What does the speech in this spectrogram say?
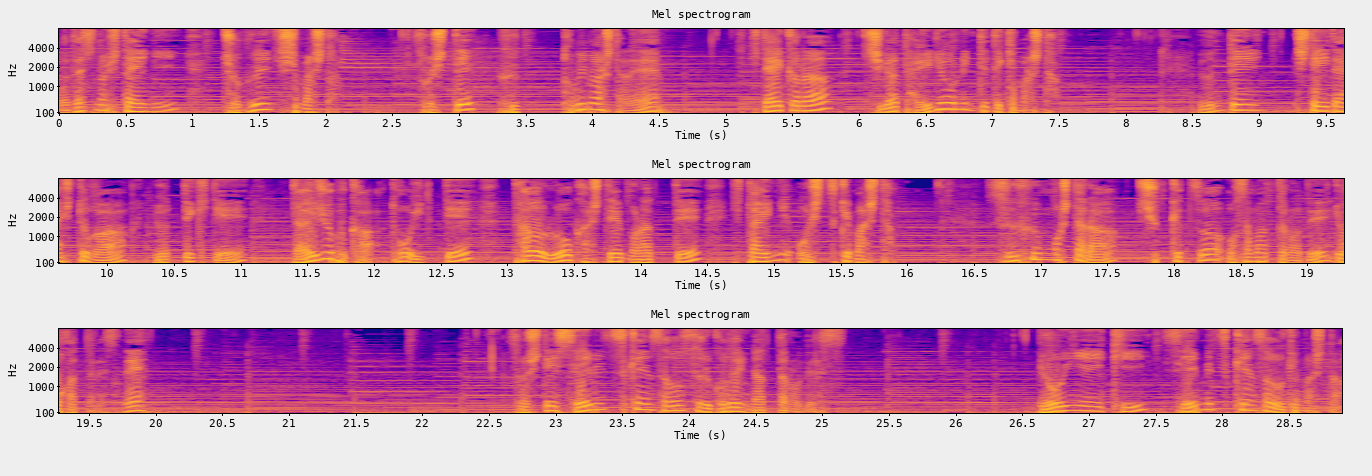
私の額に直撃しました。そして、吹っ飛びましたね。額から血が大量に出てきました。運転していた人が寄ってきて、大丈夫かと言ってタオルを貸してもらって額に押し付けました。数分もしたら出血は収まったので良かったですね。そして精密検査をすることになったのです。病院へ行き精密検査を受けました。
